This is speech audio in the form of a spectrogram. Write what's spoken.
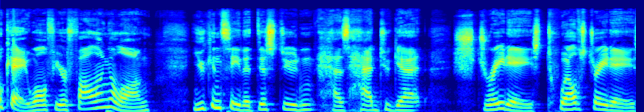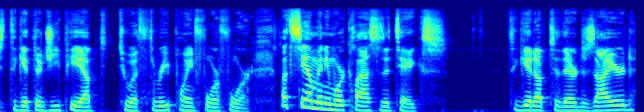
Okay, well, if you're following along, you can see that this student has had to get straight A's, 12 straight A's, to get their GPA up to a 3.44. Let's see how many more classes it takes to get up to their desired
